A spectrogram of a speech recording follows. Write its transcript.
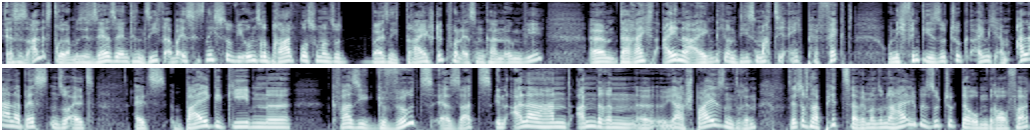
Es ist alles drin, aber es ist sehr, sehr intensiv. Aber es ist nicht so wie unsere Bratwurst, wo man so, weiß nicht, drei Stück von essen kann irgendwie. Ähm, da reicht eine eigentlich und dies macht sich eigentlich perfekt. Und ich finde die Sucuk eigentlich am aller, allerbesten so als, als beigegebene quasi Gewürzersatz in allerhand anderen äh, ja, Speisen drin. Selbst auf einer Pizza, wenn man so eine halbe Sucuk da oben drauf hat,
